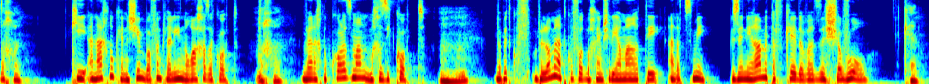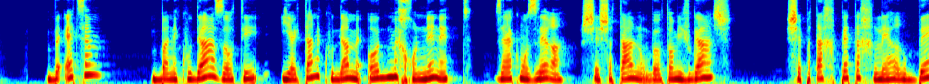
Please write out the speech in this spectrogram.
נכון. כי אנחנו כנשים באופן כללי נורא חזקות. נכון. ואנחנו כל הזמן מחזיקות. Mm-hmm. ובתקופ... ולא מעט תקופות בחיים שלי אמרתי על עצמי, זה נראה מתפקד, אבל זה שבור. כן. בעצם, בנקודה הזאת, היא הייתה נקודה מאוד מכוננת, זה היה כמו זרע ששתלנו באותו מפגש, שפתח פתח להרבה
